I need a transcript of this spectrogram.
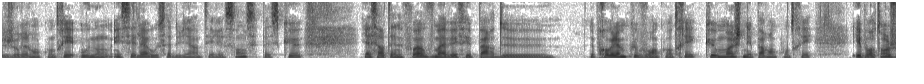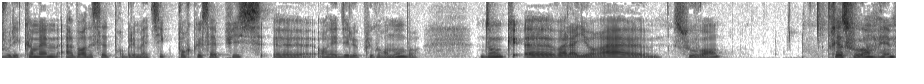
j'aurais rencontré ou non. Et c'est là où ça devient intéressant, c'est parce que il y a certaines fois vous m'avez fait part de, de problèmes que vous rencontrez que moi je n'ai pas rencontrés. Et pourtant je voulais quand même aborder cette problématique pour que ça puisse en aider le plus grand nombre. Donc voilà, il y aura souvent, très souvent même,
